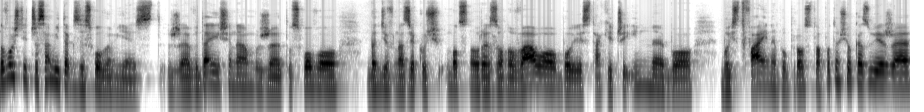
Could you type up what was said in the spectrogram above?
no właśnie, czasami tak ze słowem jest, że wydaje się nam, że to słowo będzie w nas jakoś mocno rezonowało, bo jest takie czy inne, bo, bo jest fajne po prostu, a potem się okazuje, że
